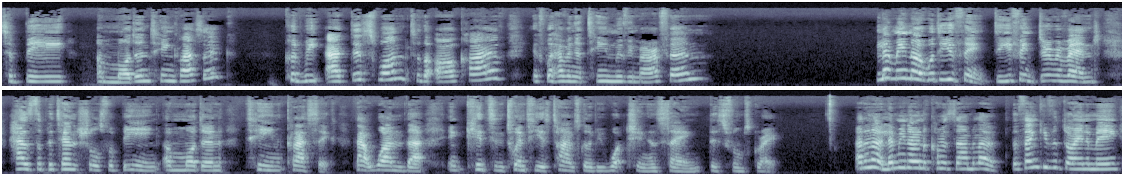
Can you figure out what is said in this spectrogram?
to be a modern teen classic? Could we add this one to the archive if we're having a teen movie marathon? Let me know, what do you think? Do you think Do Revenge has the potentials for being a modern teen classic? That one that in kids in 20 years time is going to be watching and saying, this film's great. I don't know, let me know in the comments down below. But thank you for joining me.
